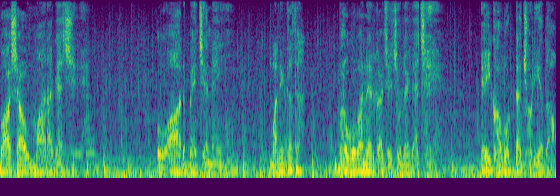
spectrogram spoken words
বাসাও মারা গেছে। ও আর বেঁচে নেই। মানিক দাদা। ভগবানের কাছে চলে গেছে। এই খবরটা ছড়িয়ে দাও।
